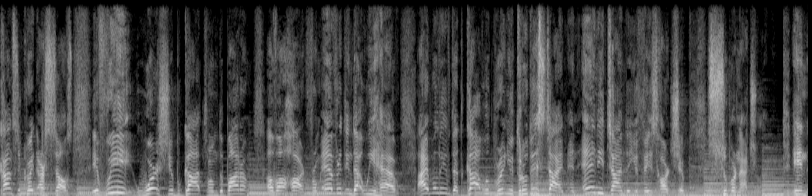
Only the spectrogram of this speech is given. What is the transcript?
consecrate ourselves, if we worship God from the bottom of our heart, from everything that we have, I believe that God will bring you through this time and any time that you face hardship supernaturally. In,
